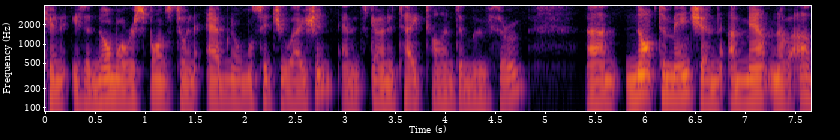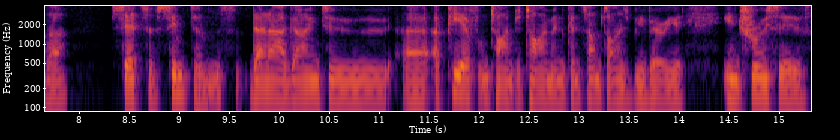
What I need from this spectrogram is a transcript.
can is a normal response to an abnormal situation, and it's going to take time to move through. Um, not to mention a mountain of other sets of symptoms that are going to uh, appear from time to time and can sometimes be very intrusive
